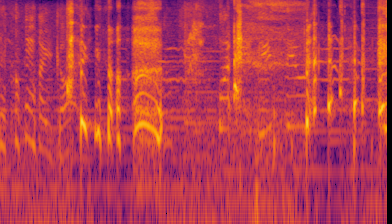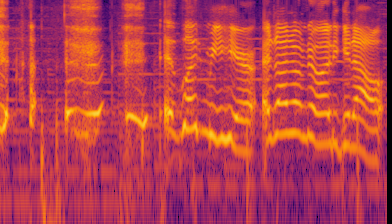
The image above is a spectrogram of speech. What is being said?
Oh my god. What are you doing? it led me here, and I don't know how to get out.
